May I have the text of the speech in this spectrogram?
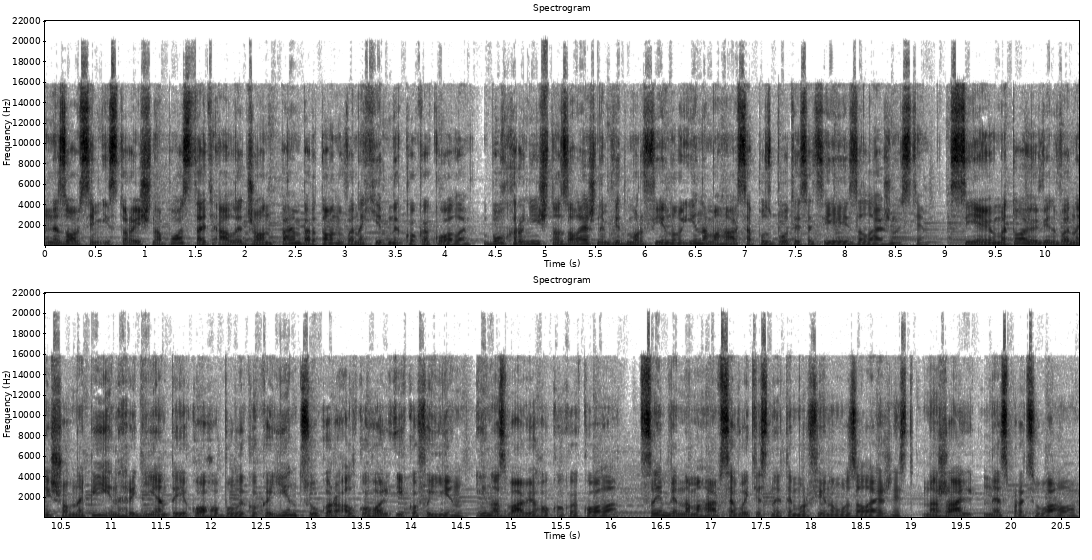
Не зовсім історична постать, але Джон Пембертон, винахідник Кока-Коли, був хронічно залежним від морфіну і намагався позбутися цієї залежності. З цією метою він винайшов напій, інгредієнти якого були кокаїн, цукор, алкоголь і кофеїн, і назвав його Кока-Кола. Цим він намагався витіснити морфінову залежність. На жаль, не спрацювало.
